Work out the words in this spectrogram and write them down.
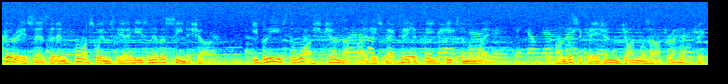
Koorey says that in four swims here, he's never seen a shark. He believes the wash churned up by the spectator fleet keeps them away. On this occasion, John was after a hat trick.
